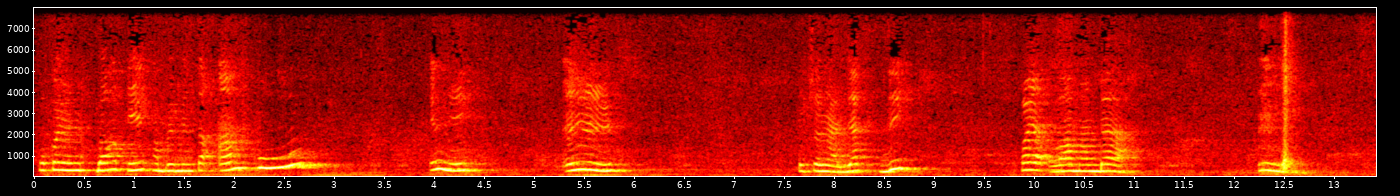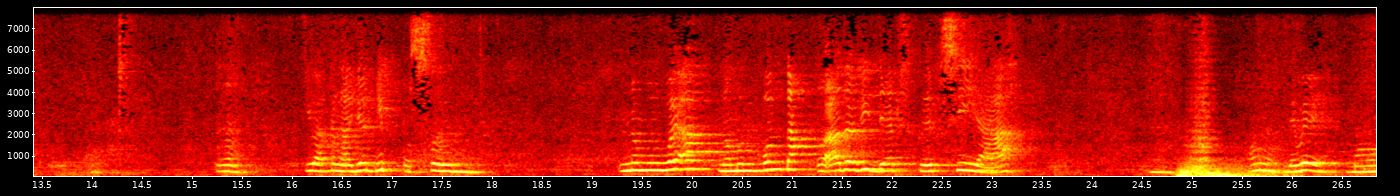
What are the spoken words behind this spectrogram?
pokoknya enak banget nih, sampai minta ampun. Ini, ini, pesan aja di kayak Lamanda. Nah, silakan aja dipesen. Nomor WA, nomor kontak ada di deskripsi ya. Oh, Dewe, mau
